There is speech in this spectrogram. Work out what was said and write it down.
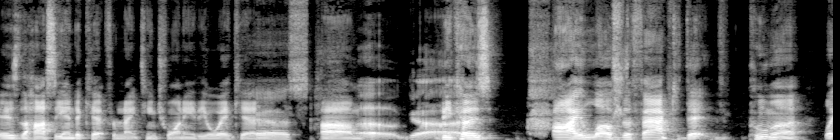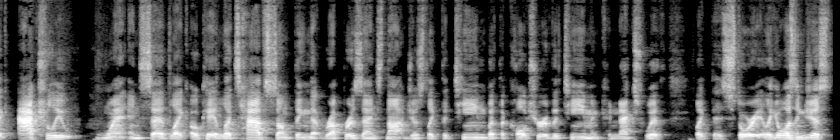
is the Hacienda kit from 1920, the away kit. Yes. Um oh god because I love the fact that Puma like actually went and said like okay let's have something that represents not just like the team but the culture of the team and connects with like the story like it wasn't just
